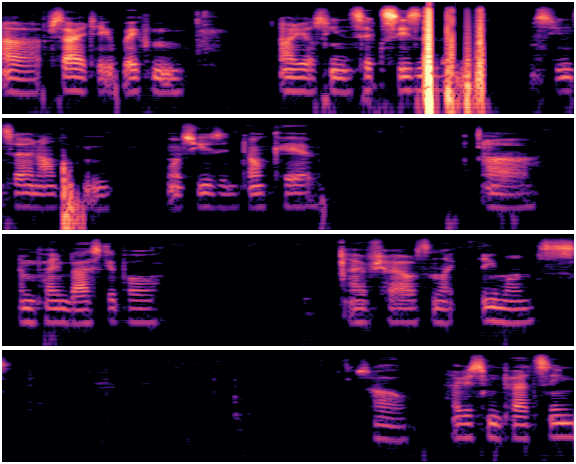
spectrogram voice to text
Uh, sorry to take a break from audio season six season. Season seven, I'll fucking more season. Don't care. Uh, I'm playing basketball. I have tryouts in like three months. So, I've just been practicing.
